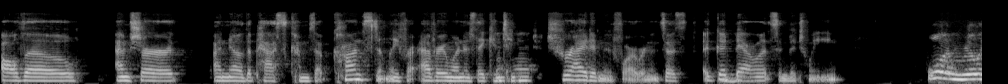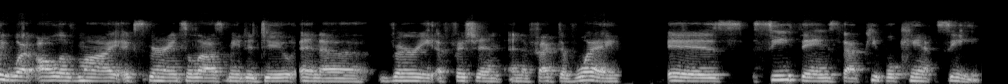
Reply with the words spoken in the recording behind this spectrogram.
although I'm sure I know the past comes up constantly for everyone as they continue Mhm. to try to move forward. And so it's a good Mhm. balance in between. Well, and really, what all of my experience allows me to do in a very efficient and effective way is see things that people can't see.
